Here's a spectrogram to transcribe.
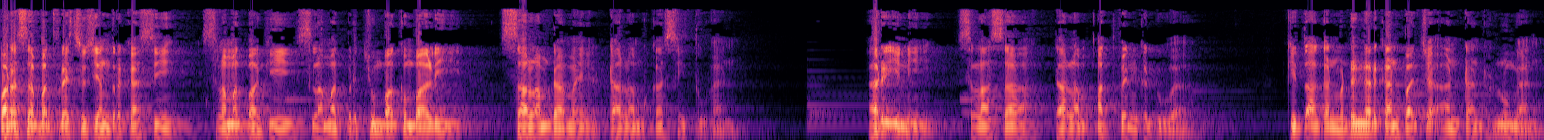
Para sahabat Fresh Juice yang terkasih, selamat pagi, selamat berjumpa kembali. Salam damai dalam kasih Tuhan. Hari ini, Selasa dalam Advent kedua, kita akan mendengarkan bacaan dan renungan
